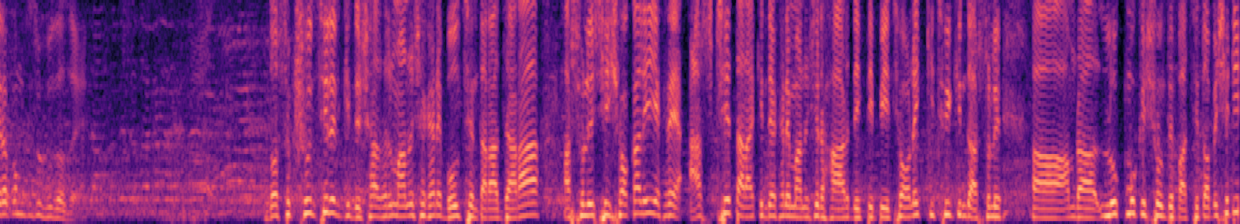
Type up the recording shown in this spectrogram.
এরকম কিছু বোঝা যায়। দর্শক শুনছিলেন কিন্তু সাধারণ মানুষ এখানে বলছেন তারা যারা আসলে সেই সকালেই এখানে আসছে তারা কিন্তু এখানে মানুষের হার দেখতে পেয়েছে। অনেক কিছুই কিন্তু আসলে আমরা লোকমুখে শুনতে পাচ্ছি। তবে সেটি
